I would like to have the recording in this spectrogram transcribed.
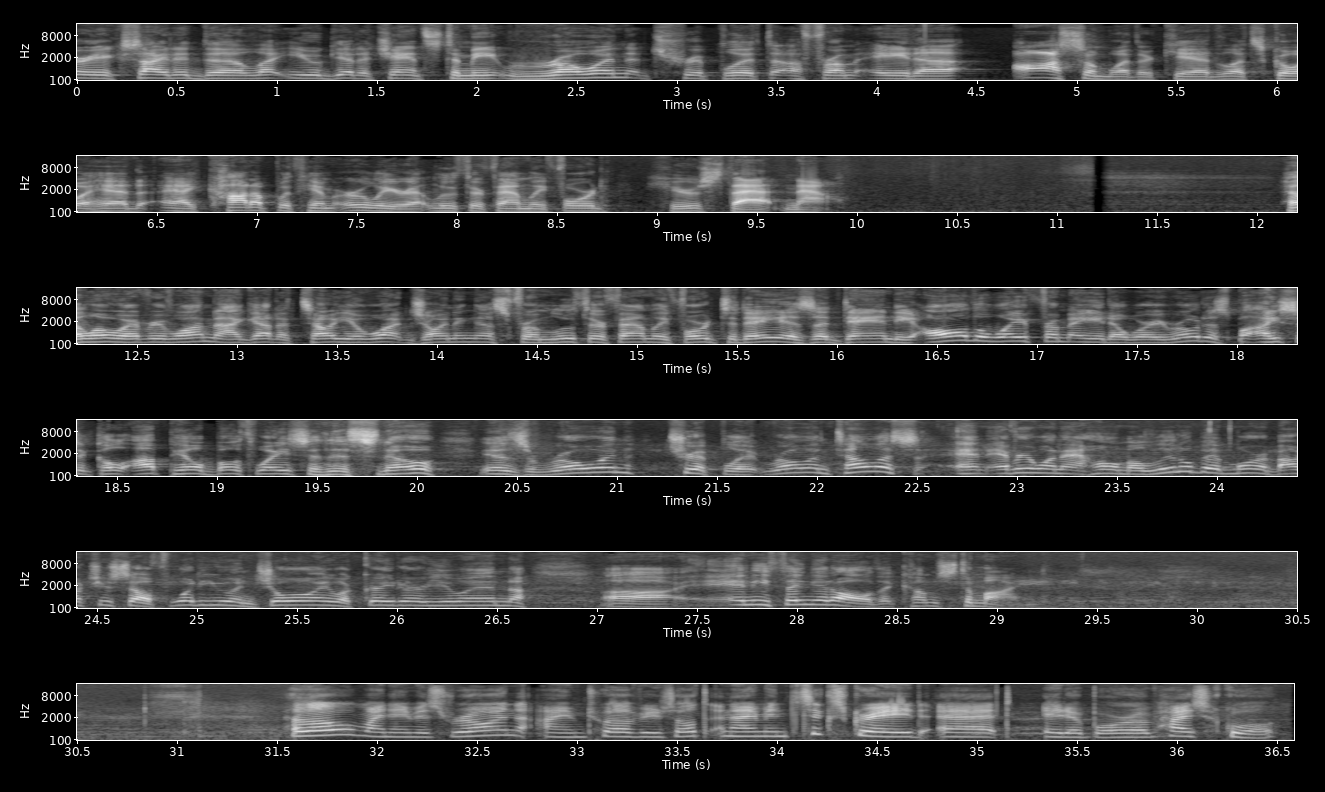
Very excited to let you get a chance to meet Rohin Triplett uh, from Ada. Awesome weather kid. Let's go ahead. I caught up with him earlier at Luther Family Ford. Here's that now. Hello everyone. I got to tell you what, joining us from Luther Family Ford today is a dandy all the way from Ada where he rode his bicycle uphill both ways in the snow is Rohin Triplett. Rohin, tell us and everyone at home a little bit more about yourself. What do you enjoy? What grade are you in? Uh, anything at all that comes to mind. Hello, my name is Rohin. I am 12 years old and I'm in 6th grade at Ada Borup High School.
